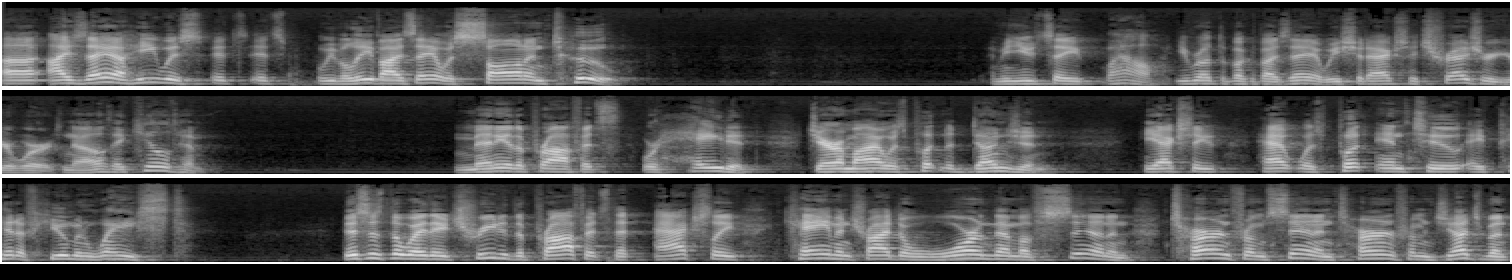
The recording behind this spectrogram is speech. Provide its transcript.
uh, Isaiah, he was, it's, it's, we believe Isaiah was sawn in two. I mean, you'd say, wow, you wrote the book of Isaiah. We should actually treasure your words. No, they killed him. Many of the prophets were hated. Jeremiah was put in a dungeon. He actually had, was put into a pit of human waste. This is the way they treated the prophets that actually came and tried to warn them of sin and turn from sin and turn from judgment,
